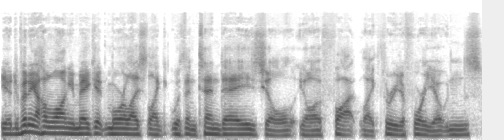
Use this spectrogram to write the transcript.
you know, depending on how long you make it, more or less like within 10 days, you'll you'll have fought like three to four Jotuns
